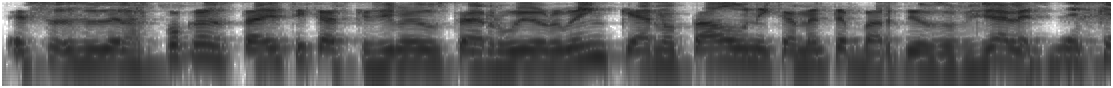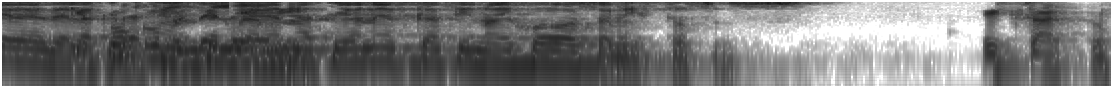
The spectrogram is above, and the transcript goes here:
Es, de las pocas estadísticas que sí me gusta de Rubio Rubín, que ha anotado únicamente en partidos oficiales. Es que desde la creación de Naciones casi no hay juegos amistosos. Exacto.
